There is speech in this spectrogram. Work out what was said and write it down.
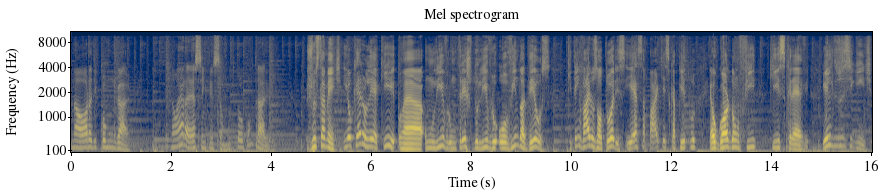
na hora de comungar. Não era essa a intenção, muito pelo contrário. Justamente. E eu quero ler aqui uh, um livro, um trecho do livro Ouvindo a Deus, que tem vários autores, e essa parte, esse capítulo, é o Gordon Fee que escreve. E ele diz o seguinte:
